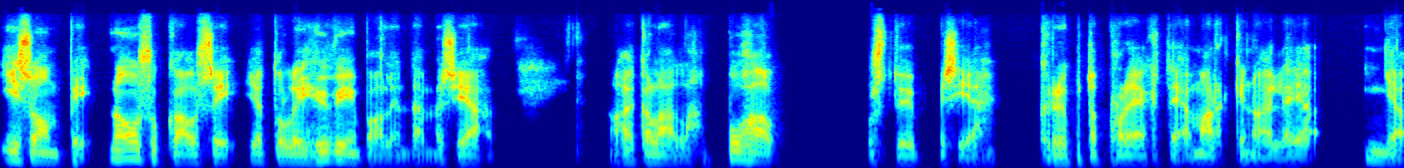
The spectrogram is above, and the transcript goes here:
isompi nousukausi ja tuli hyvin paljon tämmöisiä aika lailla puhallustyyppisiä kryptoprojekteja markkinoille ja, ja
